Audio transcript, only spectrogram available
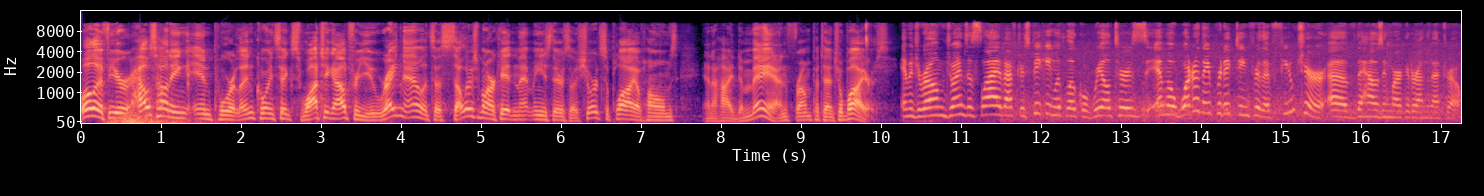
Well, if you're house hunting in Portland, KOIN 6 watching out for you. Right now, it's a seller's market, and that means there's a short supply of homes and a high demand from potential buyers. Emma Jerome joins us live after speaking with local realtors. Emma, what are they predicting for the future of the housing market around the metro?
